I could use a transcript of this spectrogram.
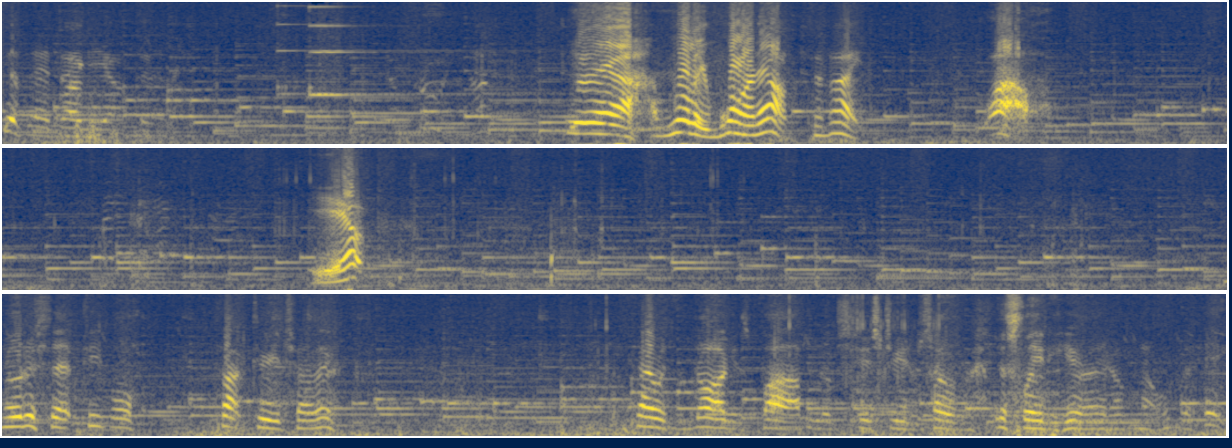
Get that doggy out Yeah, I'm really worn out tonight. Wow. Yep. Notice that people talk to each other. Guy with the dog is Bob, lives two streets over. This lady here, I don't know, but hey.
